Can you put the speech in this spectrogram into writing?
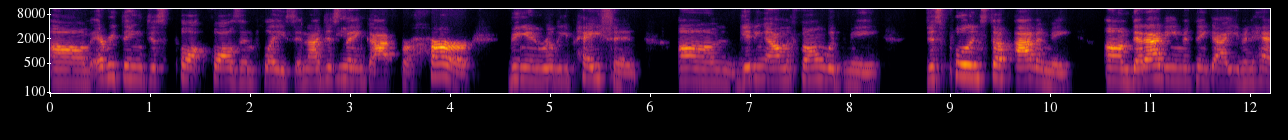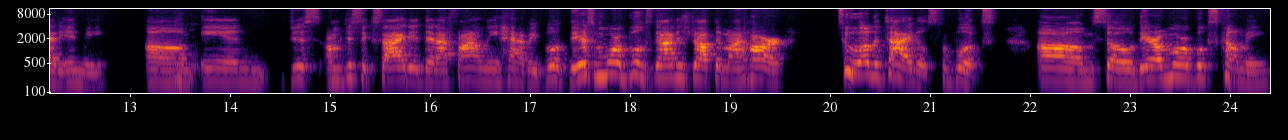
um, everything just falls in place. And I just yeah. thank God for her being really patient, um, getting on the phone with me, just pulling stuff out of me um, that I didn't even think I even had in me. Um, mm-hmm. And just, I'm just excited that I finally have a book. There's more books God has dropped in my heart, two other titles for books. Um, so there are more books coming.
